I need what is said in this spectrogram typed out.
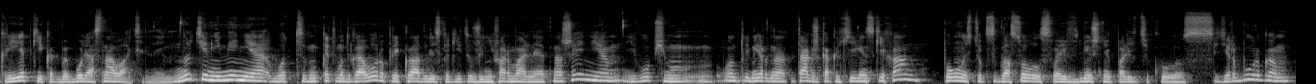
крепкий, как бы более основательный. Но тем не менее вот к этому договору прикладывались какие-то уже неформальные отношения. И в общем он примерно так же, как и Хивинский хан, полностью согласовывал свою внешнюю политику с Петербургом.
